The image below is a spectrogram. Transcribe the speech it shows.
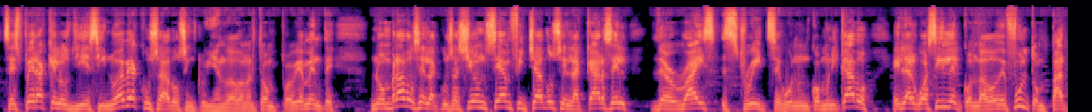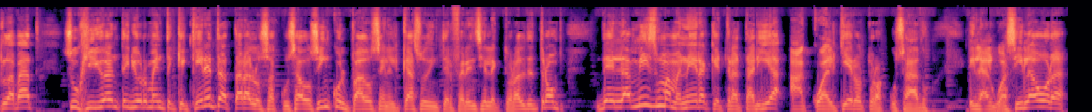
se espera que los 19 acusados, incluyendo a Donald Trump, obviamente, nombrados en la acusación, sean fichados en la cárcel de Rice Street, según un comunicado. El alguacil del condado de Fulton, Pat Labatt, sugirió anteriormente que quiere tratar a los acusados inculpados en el caso de interferencia electoral de Trump de la misma manera que trataría a cualquier otro acusado. El alguacil ahora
